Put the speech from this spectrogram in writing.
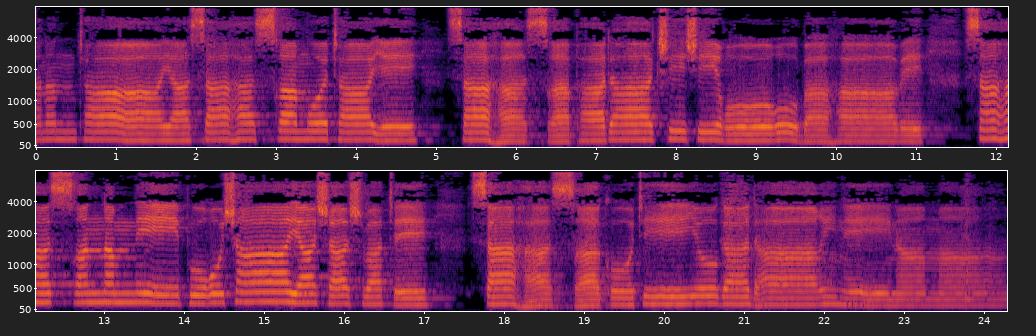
Stanantaya Sahasramurtaye Sahasrapadakshishiro Bahave Sahasranamne Purushaya Shashvate Sahasrakoti Yogadarine Namah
